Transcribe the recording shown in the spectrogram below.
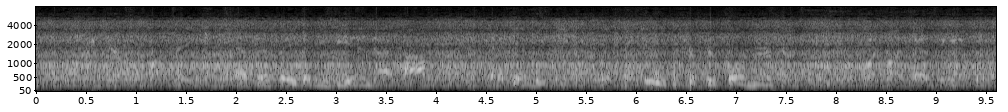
report right there on the front page. sfawbn.com. And again, we keep listening to the Scriptures for America Worldwide Broadcasting Network.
